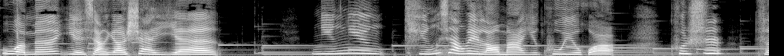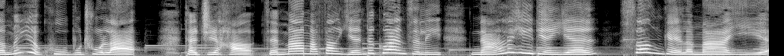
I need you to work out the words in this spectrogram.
我们也想要晒盐。宁宁挺想为老蚂蚁哭一会儿，可是怎么也哭不出来。她只好在妈妈放盐的罐子里拿了一点盐，送给了蚂蚁。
